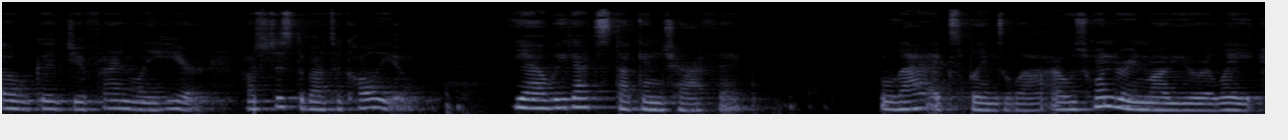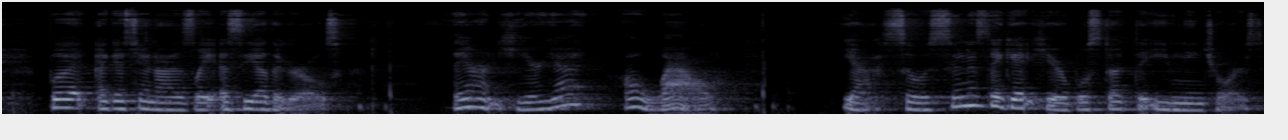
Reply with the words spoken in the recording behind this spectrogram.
Oh, good, you're finally here. I was just about to call you. Yeah, we got stuck in traffic. Well, that explains a lot. I was wondering why you were late, but I guess you're not as late as the other girls. They aren't here yet? Oh, wow. Yeah, so as soon as they get here, we'll start the evening chores.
